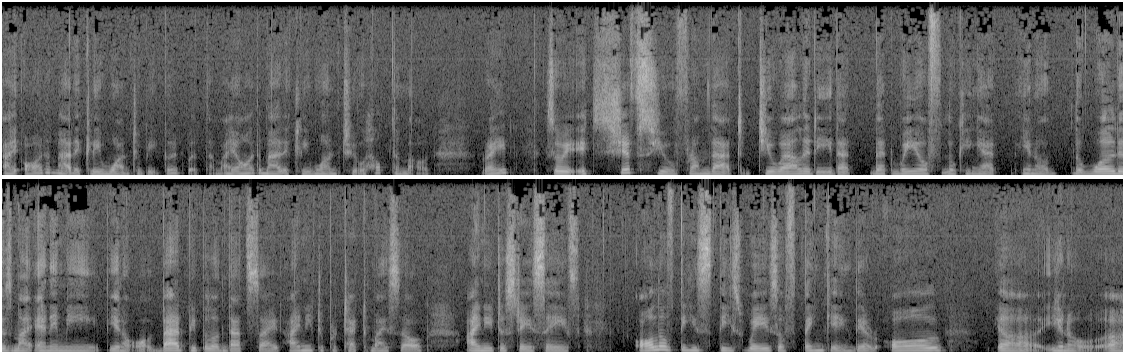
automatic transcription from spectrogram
I automatically want to be good with them. I automatically want to help them out, right? So it shifts you from that duality, that, that way of looking at, you know, the world is my enemy, you know, all bad people on that side. I need to protect myself. I need to stay safe. All of these these ways of thinking, they're all uh, you know, uh,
